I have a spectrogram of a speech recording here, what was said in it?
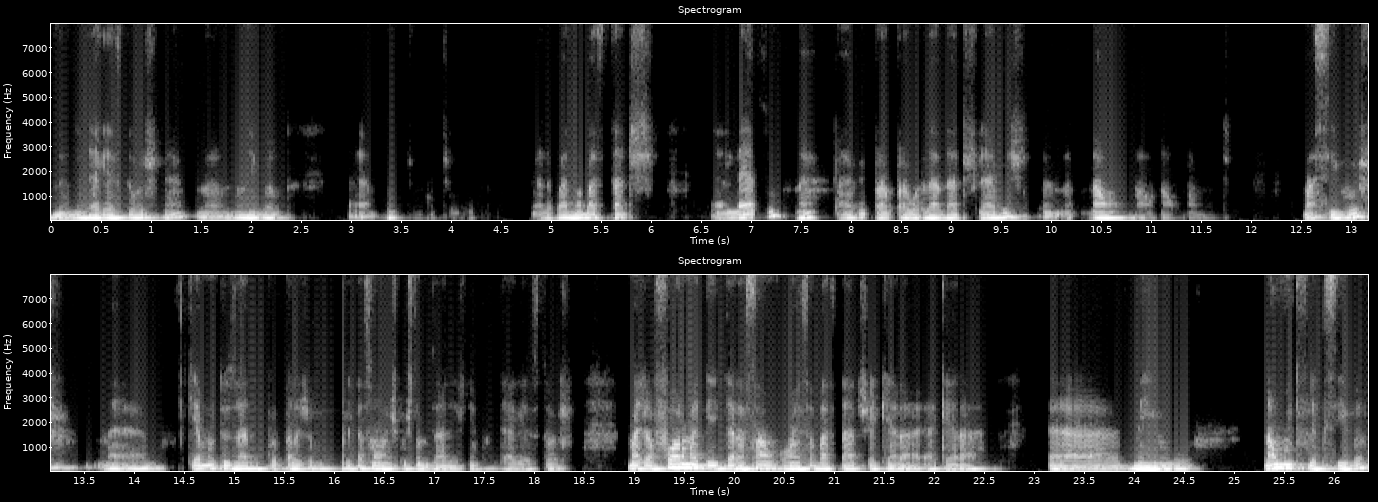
do, do DHS2, né, no nível muito, muito elevado, uma base de dados é, leve, né? leve para guardar dados leves, não, não, não, não massivos, né? que é muito usado pelas aplicações customizadas dentro do THS2. Mas a forma de interação com essa base de dados é que era, é que era é, meio, não muito flexível,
